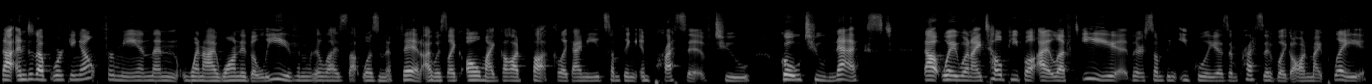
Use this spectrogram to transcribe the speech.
That ended up working out for me. And then when I wanted to leave and realized that wasn't a fit, I was like, oh my God, fuck. Like, I need something impressive to go to next. That way, when I tell people I left E, there's something equally as impressive like on my plate.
